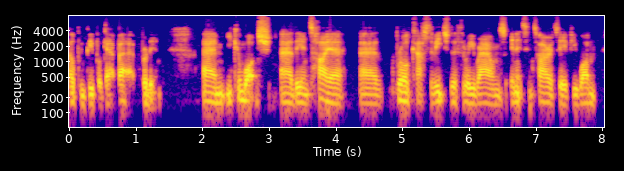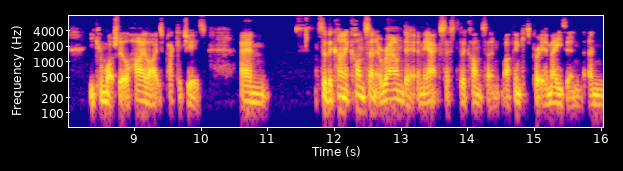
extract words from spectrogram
helping people get better. Brilliant. Um, you can watch uh, the entire uh, broadcast of each of the three rounds in its entirety if you want. You can watch little highlights packages. Um, so the kind of content around it and the access to the content, I think is pretty amazing. And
